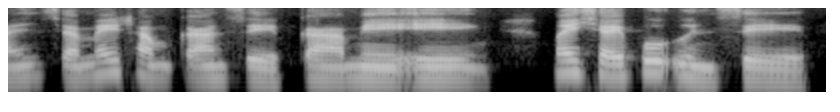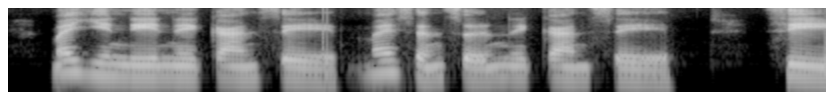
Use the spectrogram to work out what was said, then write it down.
ยจะไม่ทำการเสพกาเมเอง ไม่ใช้ผู้อื่นเสพ ไม่ยินดีในการเสพ ไม่สรรเสริญในการเสพสี่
